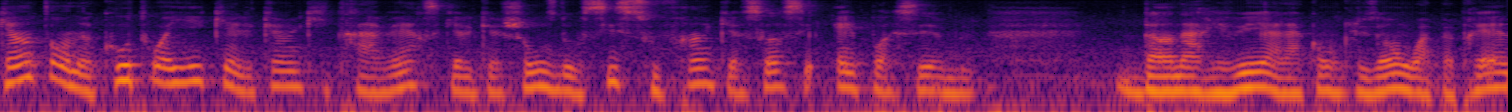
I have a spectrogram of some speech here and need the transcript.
quand on a côtoyé quelqu'un qui traverse quelque chose d'aussi souffrant que ça, c'est impossible d'en arriver à la conclusion, ou à peu près,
